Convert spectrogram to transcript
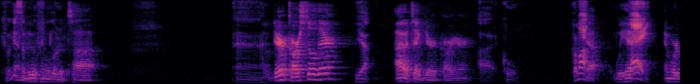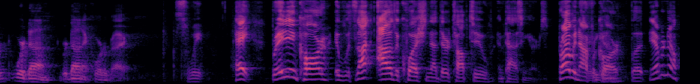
Can we get yeah, some move him to the top? Uh, Derek Carr still there? Yeah. I would take Derek Carr here. All right, cool. Come on. Yeah, we have, hey. and we're we're done. We're done at quarterback. Sweet. Hey, Brady and Carr. It's not out of the question that they're top two in passing yards. Probably not there for Carr, go. but you never know.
